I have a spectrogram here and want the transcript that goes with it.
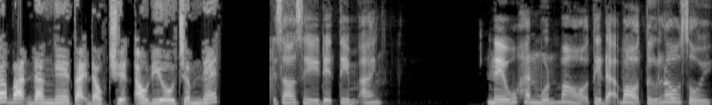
Các bạn đang nghe tại đọc truyện audio.net Do gì để tìm anh? Nếu hắn muốn bỏ thì đã bỏ từ lâu rồi.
